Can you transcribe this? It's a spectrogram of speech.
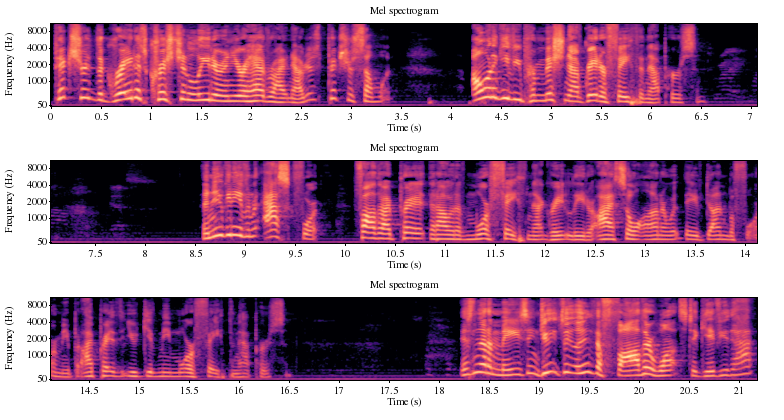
picture the greatest Christian leader in your head right now. Just picture someone. I want to give you permission to have greater faith in that person. And you can even ask for it. Father, I pray that I would have more faith in that great leader. I so honor what they've done before me, but I pray that you'd give me more faith in that person. Isn't that amazing? Do you, do you think the Father wants to give you that?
